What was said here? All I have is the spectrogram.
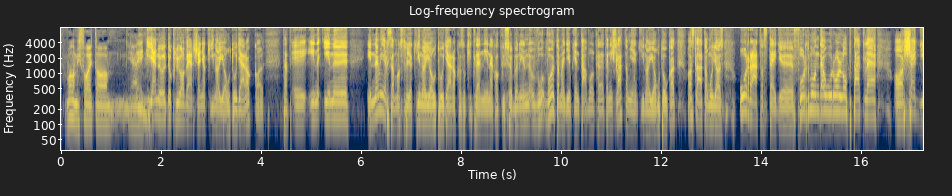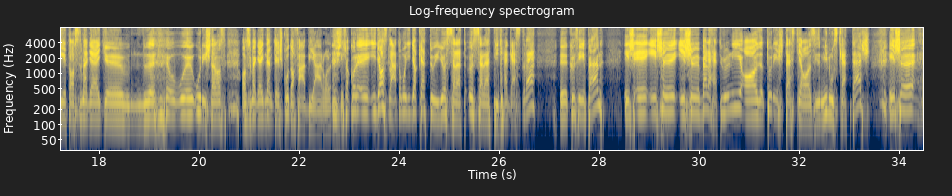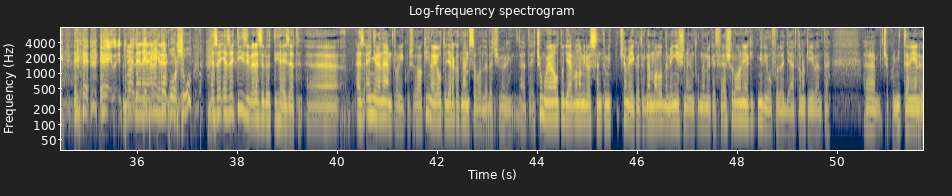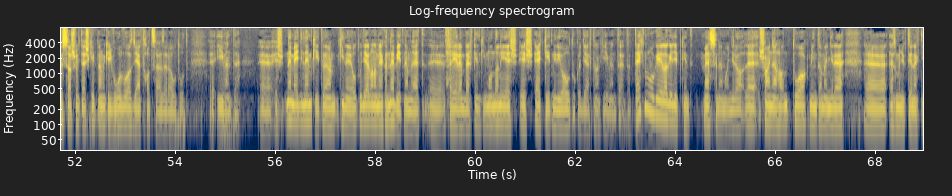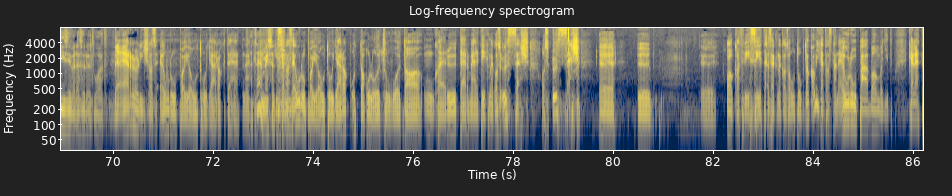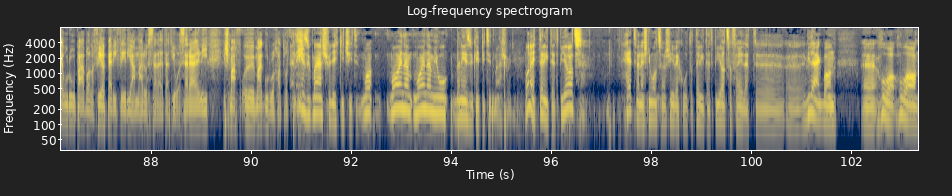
valami fajta ilyen... Ilyen öldöklő a verseny a kínai autógyárakkal? Tehát eh, én, én, eh, én nem érzem azt, hogy a kínai autógyárak azok itt lennének a küszöbön. Én voltam egyébként távol-keleten, és láttam ilyen kínai autókat. Azt látom, hogy az orrát azt egy Ford Mondeo-ról lopták le, a seggét azt meg egy úristen, azt, azt meg egy nem és Skoda Fábiáról. És, és akkor így azt látom, hogy így a kettő így össze lett, össze lett így hegesztve középen, és, és, és be lehet ülni, a törés tesztje az mínusz kettes, és tulajdonképpen ne, ne, egy koporsó. Ez egy, ez egy tíz évvel ezelőtti helyzet. Ez ennyire nem tragikus. A kínai autógyárakat nem szabad lebecsülni. Tehát egy csomó olyan autógyár van, amiről szerintem itt semmelyikőtök nem hallott, de még én sem nagyon tudnám őket felsorolni, akik millió fölött gyártanak évente csak hogy mit tenni, ilyen összehasonlításképpen, hogy egy Volvo az gyárt 600 ezer autót évente és nem egy, nem két olyan kínai autógyár van, aminek a nevét nem lehet fehér emberként kimondani, és, és egy-két millió autókat gyártanak évente. Tehát technológiailag egyébként messze nem annyira le sajnálhatóak, mint amennyire ez mondjuk tényleg tíz évvel ezelőtt volt. De erről is az európai autógyárak tehetnek. Hát természetesen. Hiszen az európai autógyárak ott, ahol olcsó volt a munkaerő, termelték meg az összes, az összes ö, ö, ö, alkatrészét ezeknek az autóknak, amiket aztán Európában, vagy itt Kelet-Európában, a félperiférián már össze lehetett jól szerelni, és már, ö, már gurulhatott. Nézzük máshogy egy kicsit. Ma, majdnem, majdnem jó, de nézzük egy picit máshogy. Van egy telített piac, 70-es, 80-as évek óta telített piac a fejlett ö, ö, világban, hova, hova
